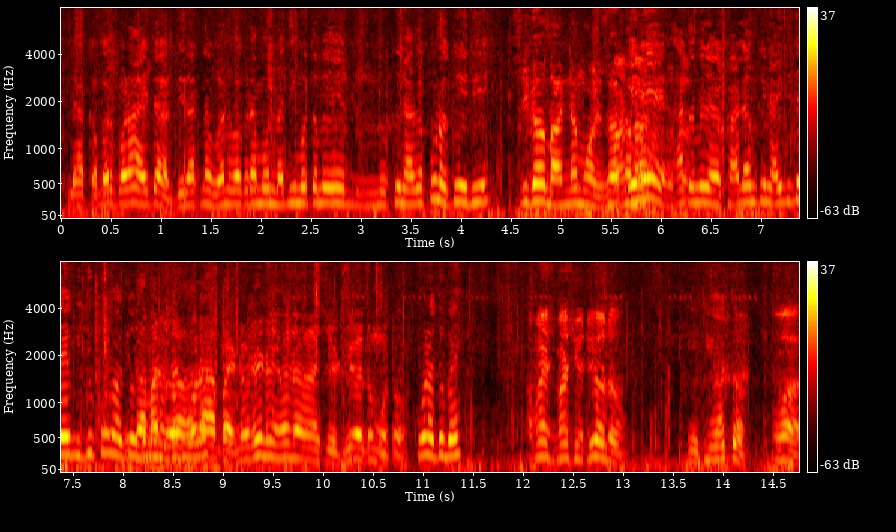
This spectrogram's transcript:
એટલે આ ખબર પડે આ રીતે અડધી રાતના વન વગડામાં નદીમાં તમે મૂકીને આવતા કોણ હતું એ રીતે? શીખર બારના માણસો આ તમે ખાડા કીને આવી દીધા બીજું કોણ હતું તમારા ઘરના ભાઈનો રે ને એવો શેઠિયો હતો મોટો. કોણ હતું ભાઈ? અમારે મારો શેઠિયો હતો. શેઠિયો હતો? વાહ.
